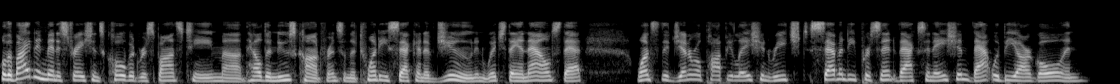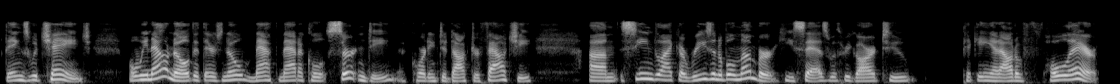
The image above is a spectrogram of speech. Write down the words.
Well, the Biden administration's COVID response team uh, held a news conference on the 22nd of June in which they announced that once the general population reached 70% vaccination, that would be our goal and things would change. Well, we now know that there's no mathematical certainty, according to Dr. Fauci. Um, seemed like a reasonable number, he says, with regard to picking it out of whole air.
